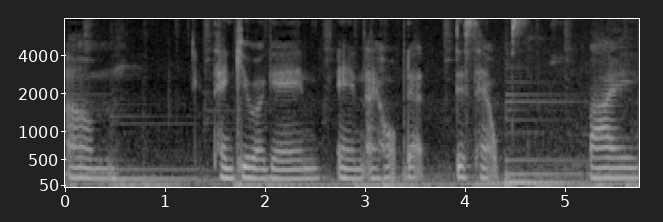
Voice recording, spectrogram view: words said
Um, thank you again, and I hope that this helps. Bye.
